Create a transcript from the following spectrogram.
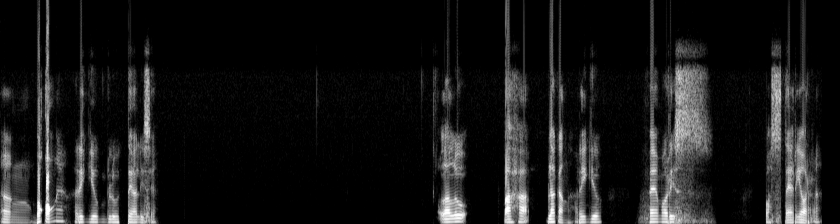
um, bokong ya, regio glutealis ya. Lalu paha belakang, regio femoris posterior.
